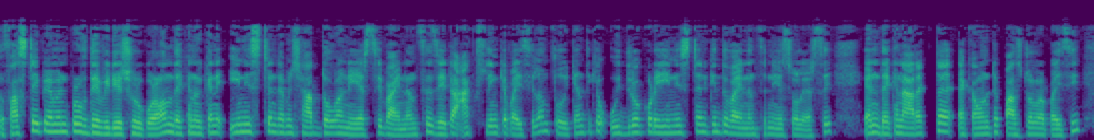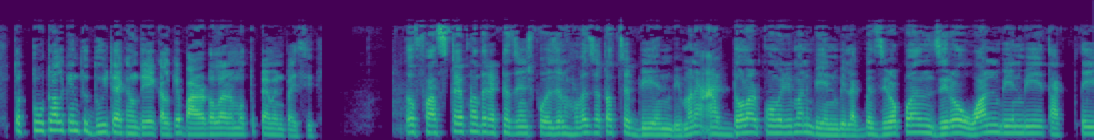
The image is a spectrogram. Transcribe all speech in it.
তো ফার্স্টে পেমেন্ট প্রুফ দিয়ে ভিডিও শুরু করলাম। দেখেন ওইখানে ইনস্ট্যান্ট আমি সাত ডলার নিয়ে আসছি বাইন্যান্সে যেটা আক্স লিঙ্কে পাইছিলাম, তো ওইখান থেকে উইথড্র করে ইনস্ট্যান্ট কিন্তু বাইন্যান্সে নিয়ে চলে আসছি। এন্ড দেখেন আরেকটা অ্যাকাউন্টে পাঁচ ডলার পাইছি। তো টোটাল কিন্তু দুইটা অ্যাকাউন্ট থেকে কালকে বারো ডলারের মতো পেমেন্ট পাইছি। তো ফার্স্টে আপনাদের একটা জিনিস প্রয়োজন হবে যেটা হচ্ছে বিএনবি মানে আট ডলার পরিমাণ বিএনবি লাগবে। Zero point zero one BNB থাকতেই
